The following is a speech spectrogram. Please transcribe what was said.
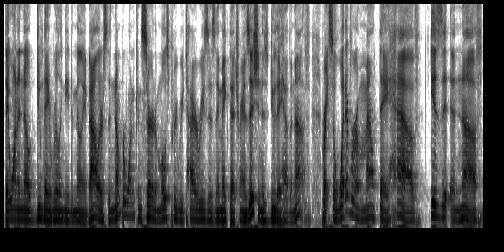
they want to know, do they really need a million dollars? The number one concern of most pre retirees as they make that transition is, do they have enough? Right. So whatever amount they have, is it enough?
